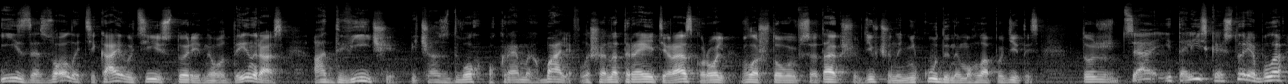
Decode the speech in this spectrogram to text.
І Зезола тікає у цій історії не один раз, а двічі під час двох окремих балів. Лише на третій раз король влаштовував все так, що дівчина нікуди не могла подітись. Тож ця італійська історія була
